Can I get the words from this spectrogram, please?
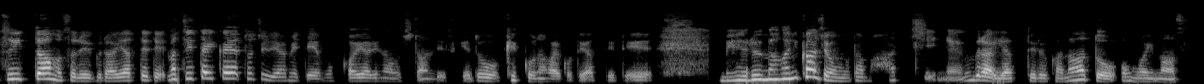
ツイッターもそれぐらいやってて、まあツイッター一回途中でやめて、もう一回やり直したんですけど、結構長いことやってて、メールマガに関してはもう多分8年ぐらいやってるかなと思います。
